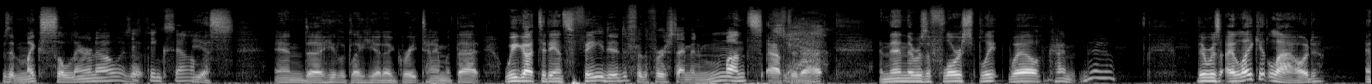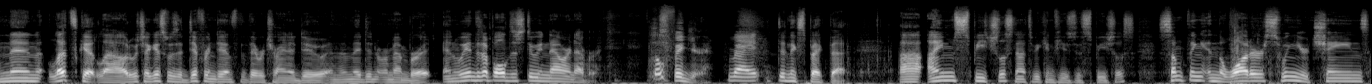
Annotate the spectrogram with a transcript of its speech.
was it Mike Salerno? Is I that think so. Yes. And uh, he looked like he had a great time with that. We got to dance Faded for the first time in months after that. And then there was a floor split. Well, kind of, yeah. There was I Like It Loud, and then Let's Get Loud, which I guess was a different dance that they were trying to do, and then they didn't remember it. And we ended up all just doing Now or Never. Go figure. Right. Didn't expect that. Uh, I'm speechless, not to be confused with speechless. Something in the water, swing your chains,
